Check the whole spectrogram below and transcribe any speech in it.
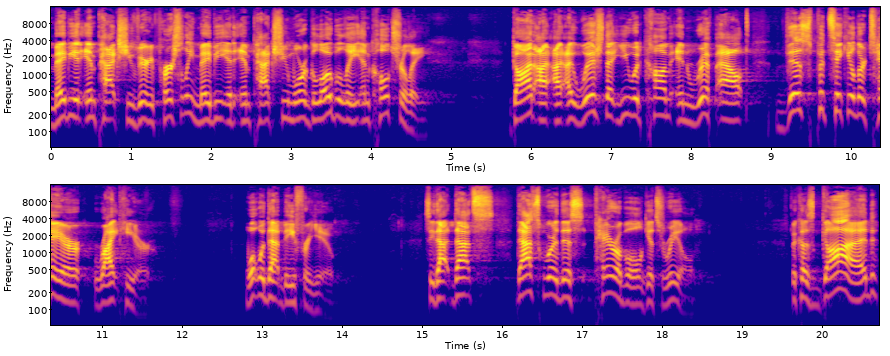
Maybe it impacts you very personally, maybe it impacts you more globally and culturally. God, I, I wish that you would come and rip out this particular tare right here what would that be for you? See, that, that's, that's where this parable gets real. Because God,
